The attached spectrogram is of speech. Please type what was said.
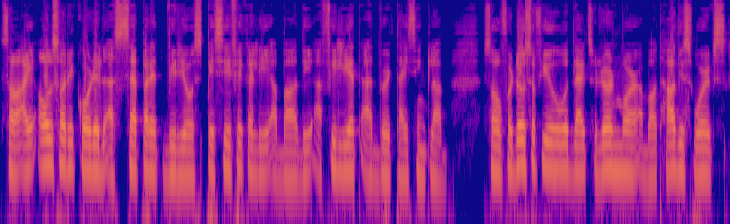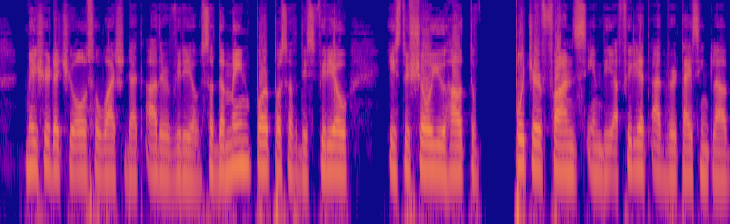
So I also recorded a separate video specifically about the Affiliate Advertising Club. So for those of you who would like to learn more about how this works, make sure that you also watch that other video. So the main purpose of this video is to show you how to put your funds in the Affiliate Advertising Club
